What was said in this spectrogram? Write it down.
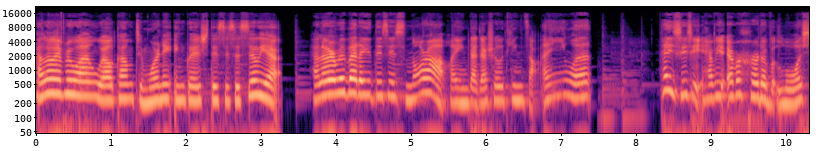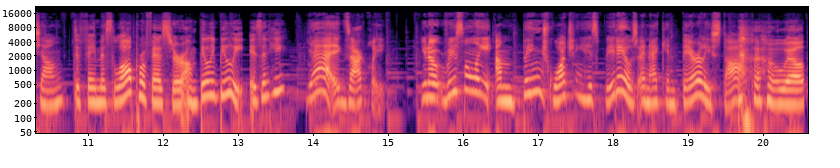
Hello everyone, welcome to Morning English. This is Cecilia. Hello everybody, this is Norah. 欢迎大家收听早安英文。Hey Ceci, have you ever heard of Luo Xiang? The famous law professor on Bilibili, isn't he? Yeah, exactly. You know, recently I'm binge watching his videos and I can barely stop. well,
